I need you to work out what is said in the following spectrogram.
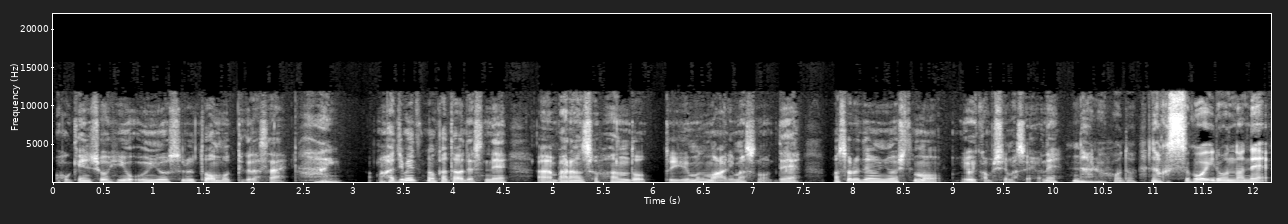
保険商品を運用すると思ってください。はい。初めての方はですね、あバランスファンドというものもありますので、まあ、それで運用しても良いかもしれませんよね。なるほど。なんかすごいいろんなね、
